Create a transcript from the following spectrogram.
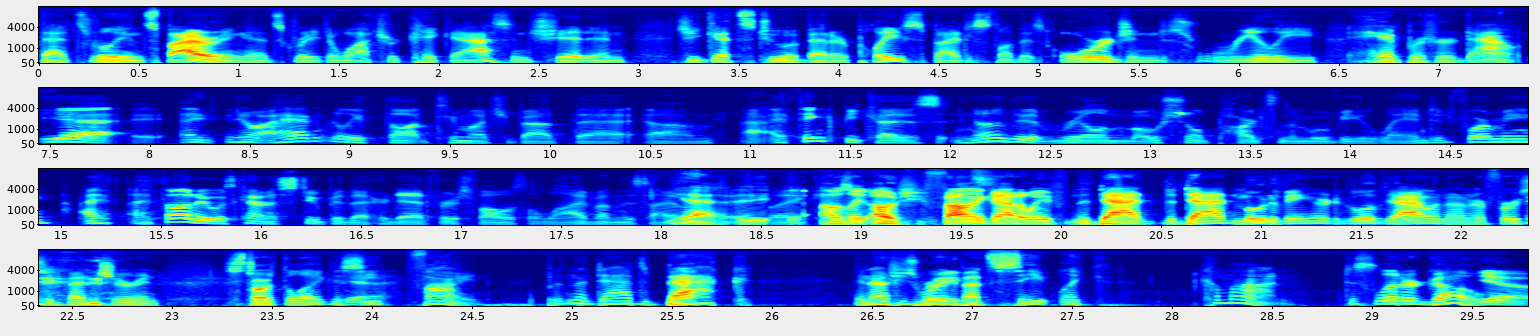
that's really inspiring and it's great to watch her kick ass and shit and she gets to a better place but i just thought this origin just really hampered her down Yeah, I, you know, I hadn't really thought too much about that. Um, I think because none of the real emotional parts in the movie landed for me. I, I thought it was kind of stupid that her dad first of all was alive on this island. yeah like, i was like oh she finally got away from the dad the dad motivating her to go to the island on her first adventure and start the legacy Yeah. fine but then the dad's back and now she's worried Right. about save like come on just let her go yeah.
